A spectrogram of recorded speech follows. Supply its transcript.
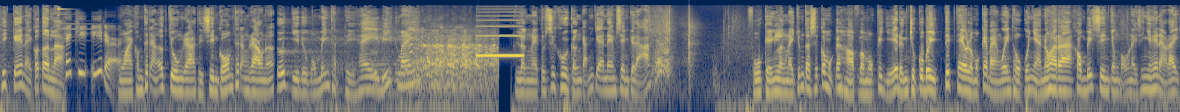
Thiết kế này có tên là Picky eater. Ngoài không thích ăn ớt chuông ra thì Sin cũng không thích ăn rau nữa. Ước gì được một miếng thịt thì hay biết mấy. Lần này tôi sẽ khui cận cảnh cho anh em xem cho đã. Phụ kiện lần này chúng ta sẽ có một cái hộp và một cái dĩa đựng chocobi. Tiếp theo là một cái bàn quen thuộc của nhà Nohara. Không biết Sin trong bộ này sẽ như thế nào đây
